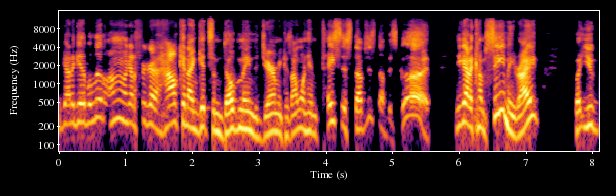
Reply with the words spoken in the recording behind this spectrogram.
We got to get a little oh, I got to figure out how can i get some dopamine to jeremy because i want him to taste this stuff. This stuff is good. You got to come see me right? But you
